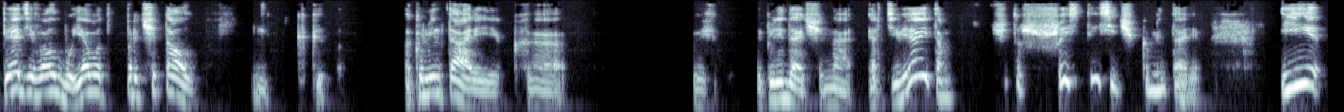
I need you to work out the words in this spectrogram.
пядей во лбу. Я вот прочитал комментарии к передачи на RTVI, там что-то 6 тысяч комментариев. И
